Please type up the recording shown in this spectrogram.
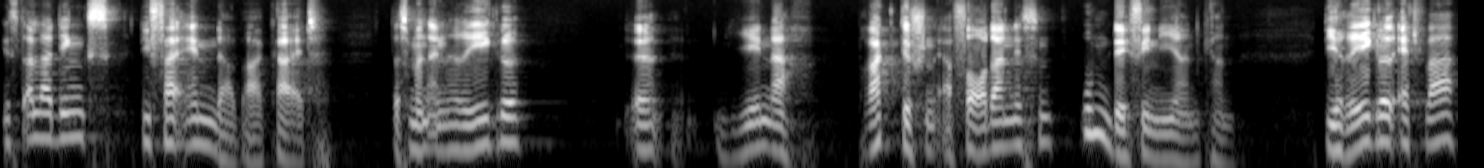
ist allerdings, die Veränderbarkeit, dass man eine Regel äh, je nach praktischen Erfordernissen umdefinieren kann. Die Regel etwa,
